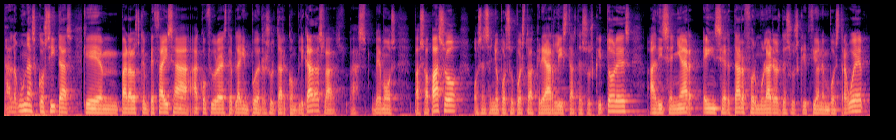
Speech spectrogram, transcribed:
algunas cositas que mm, para los que empezáis a, configurar este plugin pueden resultar complicadas, las, las, vemos paso a paso. Os enseño, por supuesto, a crear listas de suscriptores, a diseñar e insertar formularios de suscripción en vuestra web,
